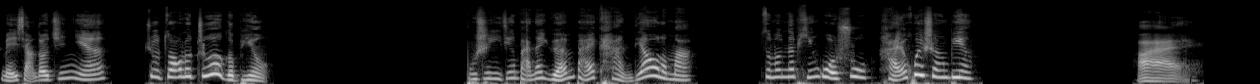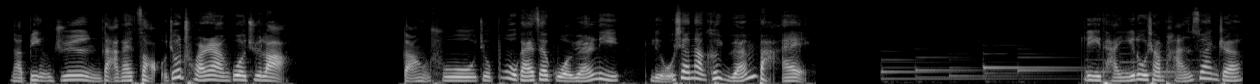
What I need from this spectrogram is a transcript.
没想到今年就遭了这个病。不是已经把那圆柏砍掉了吗？怎么那苹果树还会生病？哎，那病菌大概早就传染过去了。当初就不该在果园里留下那棵圆柏。丽塔一路上盘算着。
